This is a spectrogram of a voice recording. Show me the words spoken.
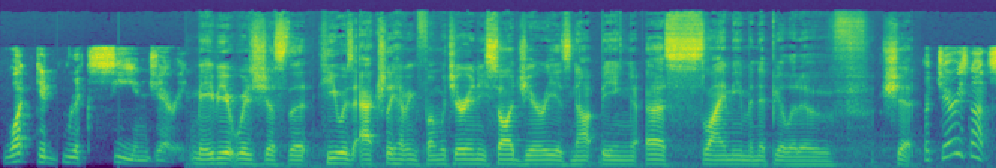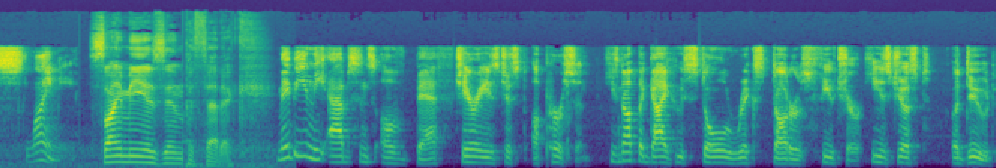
What did Rick see in Jerry? Maybe it was just that he was actually having fun with Jerry and he saw Jerry as not being a slimy, manipulative shit. But Jerry's not slimy. Slimy is in pathetic. Maybe in the absence of Beth, Jerry is just a person. He's not the guy who stole Rick's daughter's future. He's just a dude.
